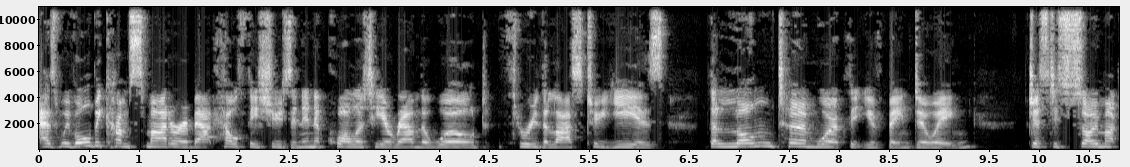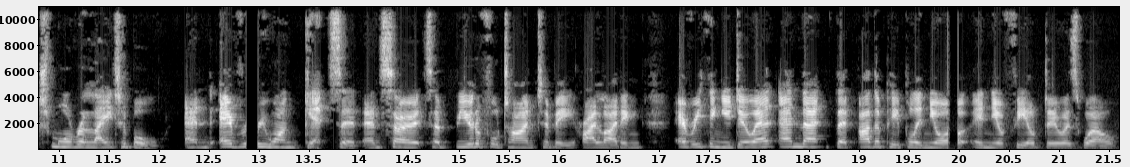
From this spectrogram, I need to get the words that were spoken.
as we've all become smarter about health issues and inequality around the world through the last two years, the long term work that you've been doing just is so much more relatable and everyone gets it. And so it's a beautiful time to be highlighting everything you do and, and that, that other people in your in your field do as well.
